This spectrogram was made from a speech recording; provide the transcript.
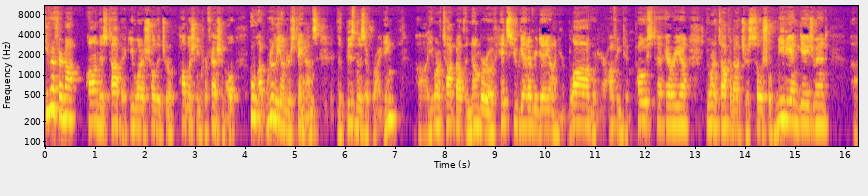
Even if they're not on this topic, you want to show that you're a publishing professional who really understands the business of writing. Uh, you want to talk about the number of hits you get every day on your blog or your Huffington Post uh, area. You want to talk about your social media engagement, uh,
